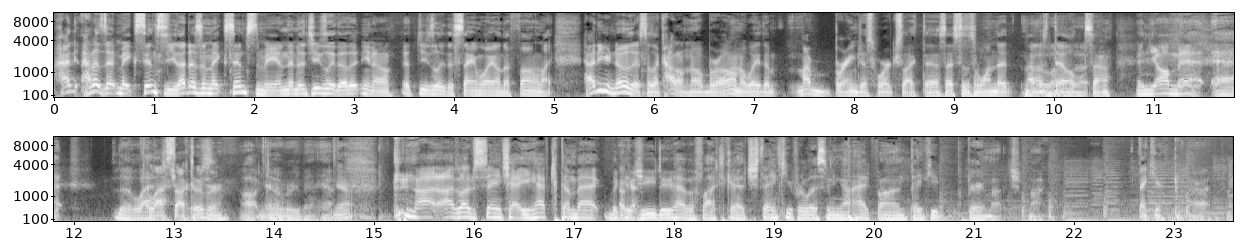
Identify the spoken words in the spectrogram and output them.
how, how does that make sense to you? That doesn't make sense to me. And then it's usually the other, you know, it's usually the same way on the phone. Like, how do you know this? I was like, I don't know, bro. I don't know the way the my brain just works like this. This is one that I was dealt. that. So and y'all met at the last, last October. October Yeah. event. Yeah. yeah. I, I'd love to stay in chat. You have to come back because Okay. you do have a flight to catch. Thank you for listening. I had fun. Thank you very much, Michael. Thank you. All right.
